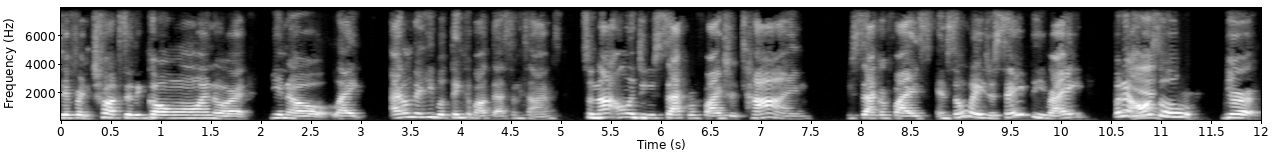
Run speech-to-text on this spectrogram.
different trucks did it go on or, you know, like I don't think people think about that sometimes. So not only do you sacrifice your time, you sacrifice in some ways your safety, right? But it yeah. also your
